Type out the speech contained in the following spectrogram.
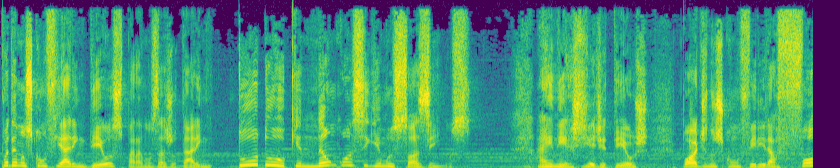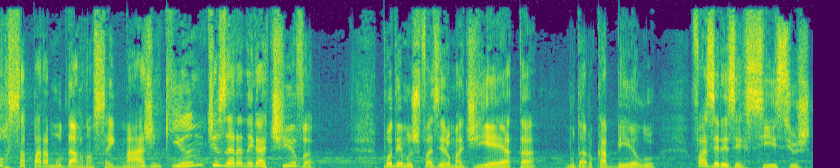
Podemos confiar em Deus para nos ajudar em tudo o que não conseguimos sozinhos. A energia de Deus pode nos conferir a força para mudar nossa imagem que antes era negativa. Podemos fazer uma dieta, mudar o cabelo, fazer exercícios,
